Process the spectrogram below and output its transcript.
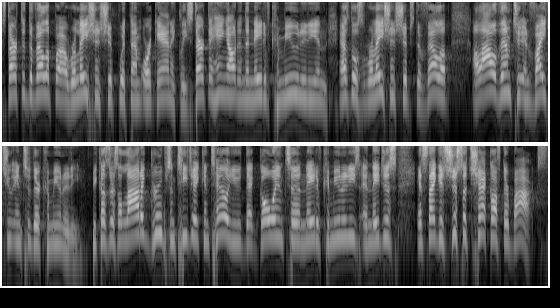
Start to develop a relationship with them organically. Start to hang out in the Native community. And as those relationships develop, allow them to invite you into their community. Because there's a lot of groups, and TJ can tell you, that go into Native communities and they just, it's like it's just a check off their box.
